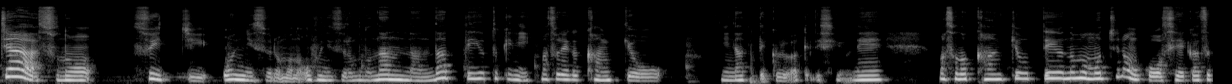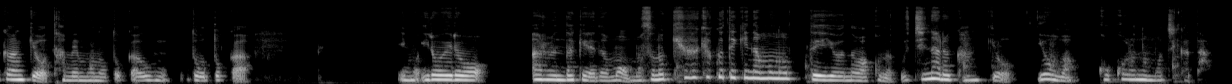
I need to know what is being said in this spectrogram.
じゃあ、そのスイッチオンにするもの、オフにするもの何なんだっていう時に、まあ、それが環境になってくるわけですよね。まあ、その環境っていうのももちろんこう生活環境、食べ物とか運動とか、いろいろあるんだけれども、もうその究極的なものっていうのは、この内なる環境、要は心の持ち方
